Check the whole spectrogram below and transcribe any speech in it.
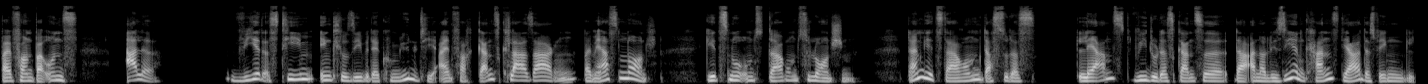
Weil von bei uns alle wir, das Team inklusive der Community, einfach ganz klar sagen, beim ersten Launch geht's nur ums darum zu launchen. Dann geht's darum, dass du das lernst, wie du das Ganze da analysieren kannst, ja, deswegen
